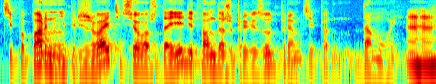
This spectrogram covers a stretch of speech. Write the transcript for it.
типа, парни, не переживайте, все ваш доедет, вам даже привезут прям, типа, домой. Мгм.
